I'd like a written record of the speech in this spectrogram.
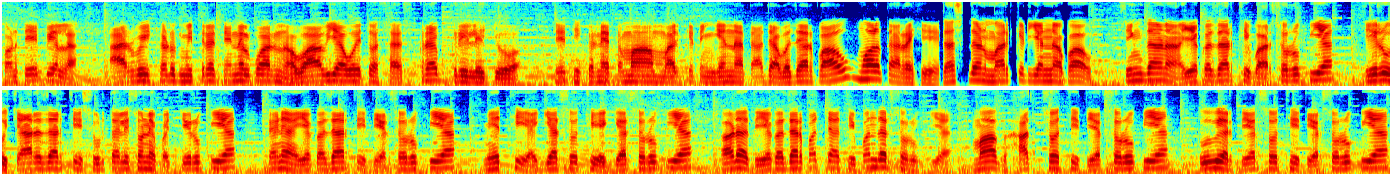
પણ તે પહેલાં આરવી ખેડૂત મિત્ર ચેનલ પર નવા આવ્યા હોય તો સબસ્ક્રાઇબ કરી લેજો. જેથી કરીને તમામ માર્કેટિંગ યાર્ડના તાજા બજાર ભાવ મળતા રહે. જસદણ માર્કેટ યાર્ડના ભાવ સિંગદાણા એક હજારથી બારસો રૂપિયા જીરું ચાર હજારથી સુડતાલીસો ને પચીસ રૂપિયા ચણા એક હજારથી તેરસો રૂપિયા, મેથી અગિયારસોથી અગિયારસો રૂપિયા, અડદ એક હજાર પચાસથી પંદરસો રૂપિયા, મગ સાતસોથી તેરસો રૂપિયા, તુવેર તેરસોથી તેરસો રૂપિયા,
